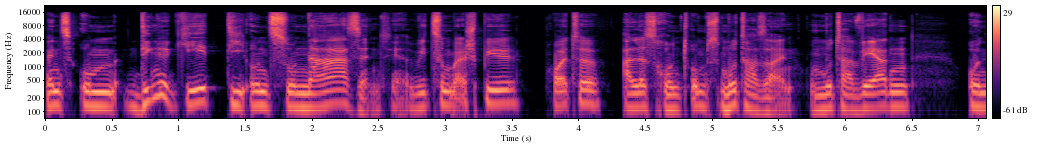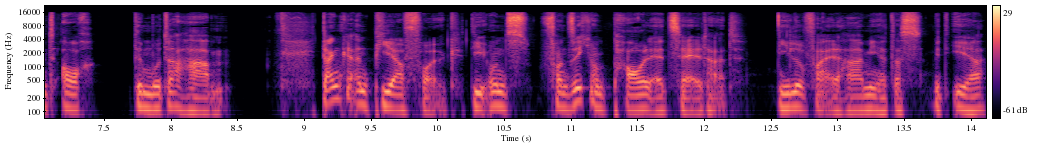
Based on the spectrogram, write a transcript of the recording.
wenn es um Dinge geht, die uns so nah sind. Ja, wie zum Beispiel heute alles rund ums Muttersein und Mutterwerden und auch die Mutter haben. Danke an Pia Volk, die uns von sich und Paul erzählt hat. Nilofa Elhami hat das mit ihr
